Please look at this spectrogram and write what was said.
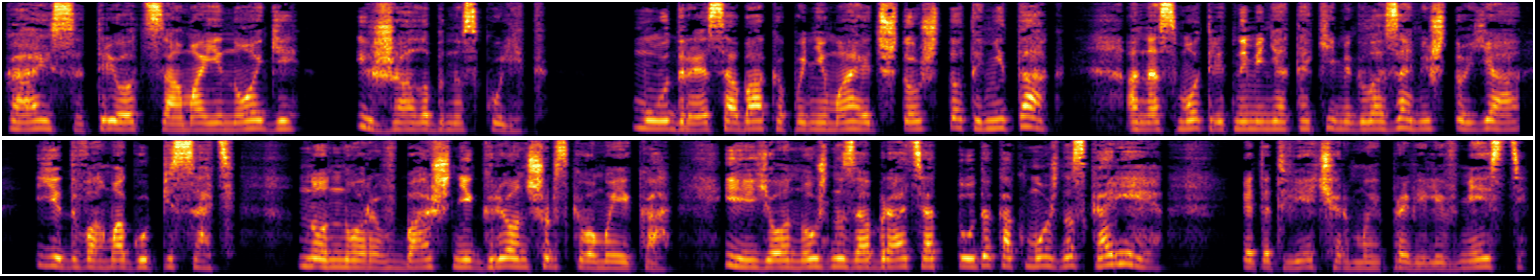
Кайса трется о мои ноги и жалобно скулит. Мудрая собака понимает, что что-то не так. Она смотрит на меня такими глазами, что я едва могу писать. Но Нора в башне Грёнширского маяка, и ее нужно забрать оттуда как можно скорее. Этот вечер мы провели вместе,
